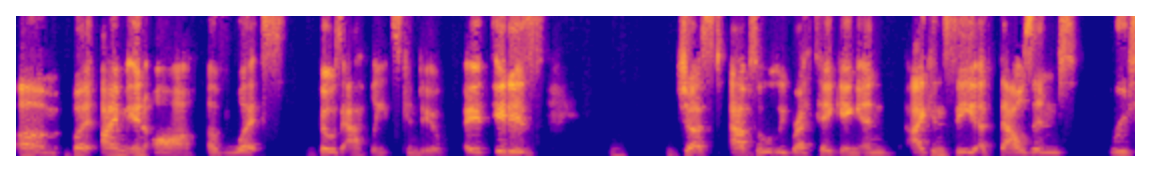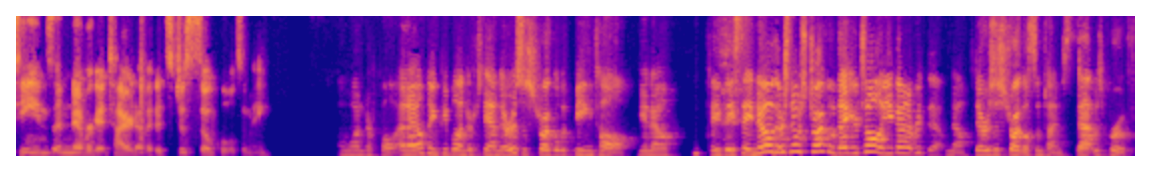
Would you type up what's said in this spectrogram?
Um, but I'm in awe of what those athletes can do. It, it is just absolutely breathtaking. And I can see a thousand routines and never get tired of it. It's just so cool to me. Wonderful. And I don't think people understand there is a struggle with being tall. You know, they, they say, no, there's no struggle that you're tall. You got everything. No, there is a struggle sometimes. That was proof.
